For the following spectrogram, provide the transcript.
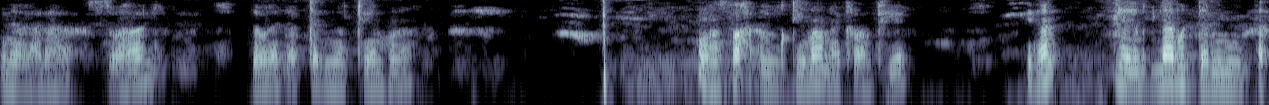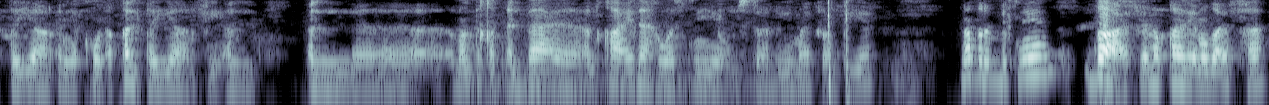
بناء على السؤال. لو نتأكد من القيم هنا. صح القيمة مايكرو أمبير إذا لابد من التيار أن يكون أقل تيار في منطقة القاعدة. هو 146 مايكرو أمبير نضرب باثنين ضاعف لأنه قال أن أضاعفها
